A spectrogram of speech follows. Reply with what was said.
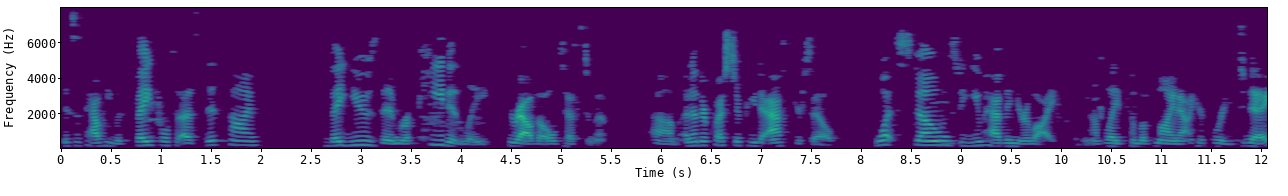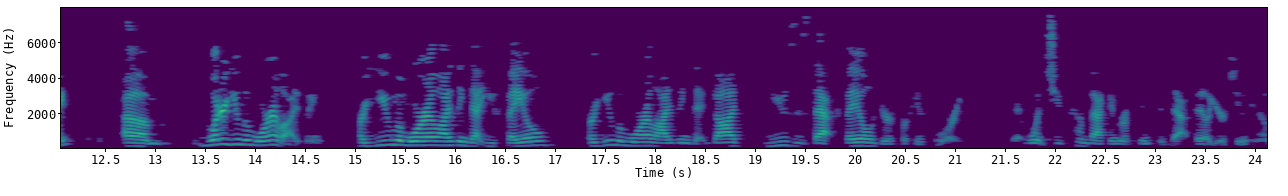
This is how he was faithful to us this time. They used them repeatedly throughout the Old Testament. Um, another question for you to ask yourself. What stones do you have in your life? And I've laid some of mine out here for you today. Um, what are you memorializing? Are you memorializing that you failed? Are you memorializing that God uses that failure for His glory? That once you've come back and repented that failure to Him.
